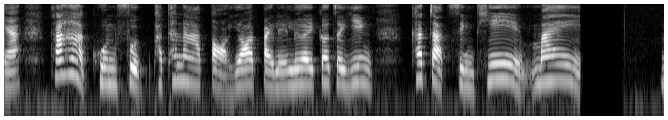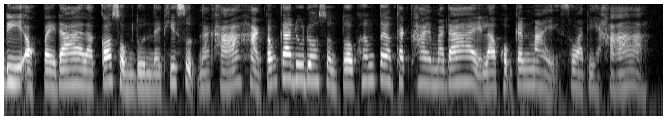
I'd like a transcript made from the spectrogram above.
นี้ถ้าหากคุณฝึกพัฒนาต่อยอดไปเรื่อยๆ ก็จะยิ่งขจัดสิ่งที่ไม่ดีออกไปได้แล้วก็สมดุลในที่สุดนะคะ หากต้องการดูดวงส่วนตัวเพิ่มเติมทักทายมาได้ แล้วพบกันใหม่ สวัสดีค่ะ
